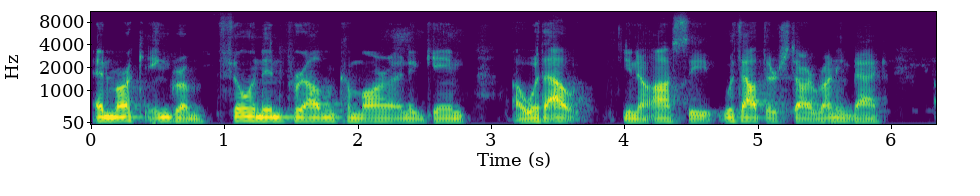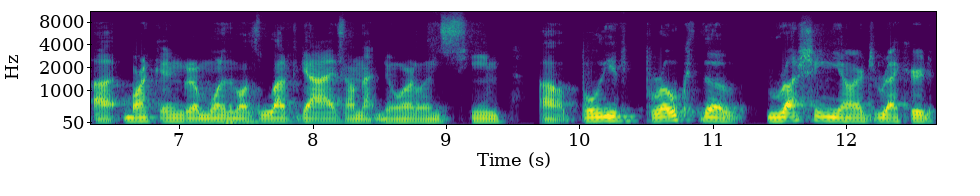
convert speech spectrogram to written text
And Mark Ingram filling in for Alvin Kamara in a game uh, without, you know, obviously without their star running back. Uh, Mark Ingram, one of the most loved guys on that New Orleans team, uh, believe broke the rushing yards record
